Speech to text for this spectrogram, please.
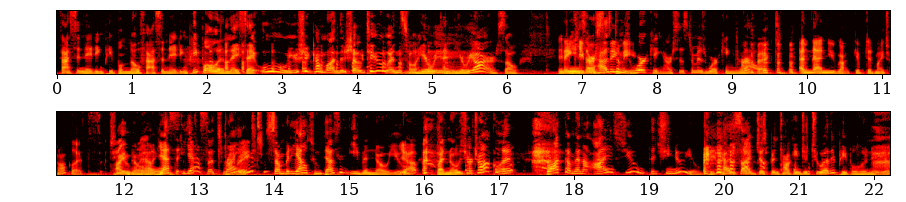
fascinating people know fascinating people, and they say, "Ooh, you should come on the show too," and so here we and here we mm-hmm. are. So. It Thank you means for our having system's me. working. Our system is working well. Perfect. and then you got gifted my chocolates. Too. I know. Well, yes, yes, that's right. Right? Somebody else who doesn't even know you, Yep. but knows your chocolate, brought them, and I assumed that she knew you because I'd just been talking to two other people who knew you.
